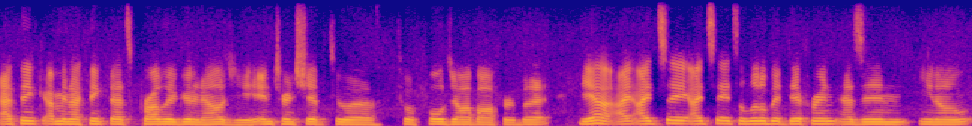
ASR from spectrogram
I think, I mean, I think that's probably a good analogy, internship to a to a full job offer. But yeah, I, I'd say I'd say it's a little bit different, as in, you know,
